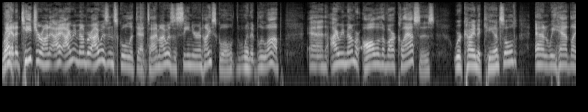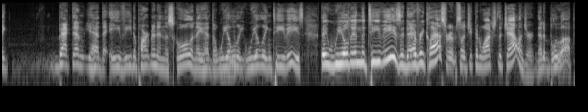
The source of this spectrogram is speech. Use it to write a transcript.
They Right. had a teacher on it. I, I remember I was in school at that time. I was a senior in high school when it blew up. And I remember all of our classes were kind of canceled. And we had like, back then you had the AV department in the school and they had the wheeling, wheeling TVs. They wheeled in the TVs into every classroom so that you could watch the Challenger. Then it blew up.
